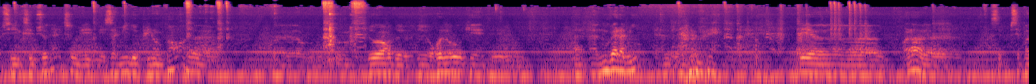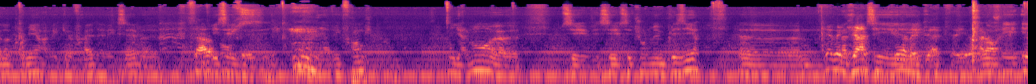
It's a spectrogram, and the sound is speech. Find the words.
aussi exceptionnels, qui sont mes, mes amis depuis longtemps. en dehors de, de Renaud, qui est un, un nouvel ami. Et voilà, c'est pas notre première avec Fred, avec Seb. Ça, et avec Franck également, euh, c'est, toujours le même plaisir. Euh, avec Jacques, avec alors, et, et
